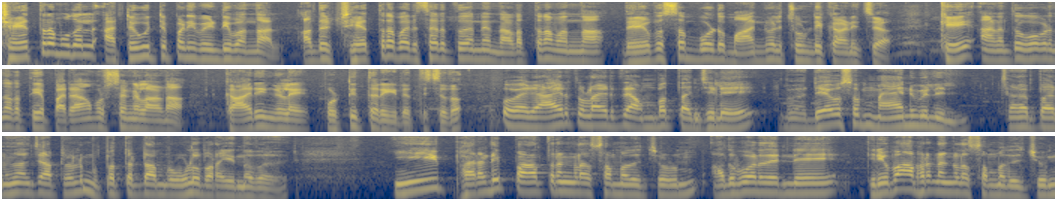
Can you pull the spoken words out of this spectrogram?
ക്ഷേത്രം മുതൽ അറ്റകുറ്റപ്പണി വേണ്ടി വന്നാൽ അത് ക്ഷേത്ര പരിസരത്ത് തന്നെ നടത്തണമെന്ന ദേവസ്വം ബോർഡ് മാനുവൽ ചൂണ്ടിക്കാണിച്ച് കെ അനന്തഗോപൻ നടത്തിയ പരാമർശങ്ങളാണ് കാര്യങ്ങളെ പൊട്ടിത്തെറിയിലെത്തിച്ചത്. ആയിരത്തി തൊള്ളായിരത്തി അമ്പത്തഞ്ചിലെ ദേവസ്വം മാനുവലിൽ പതിനൊന്നാം ചാപ്റ്ററിൽ മുപ്പത്തെട്ടാം റൂൾ പറയുന്നത് ഈ ഭരണിപ്പാത്രങ്ങളെ സംബന്ധിച്ചും അതുപോലെ തന്നെ തിരുവാഭരണങ്ങളെ സംബന്ധിച്ചും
